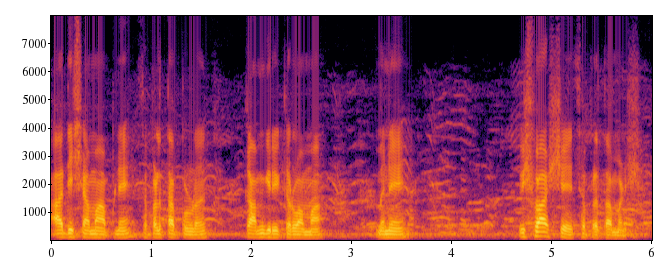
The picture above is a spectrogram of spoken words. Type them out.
આ દિશામાં આપણે સફળતાપૂર્વક કામગીરી કરવામાં મને વિશ્વાસ છે, સફળતા મળશે.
